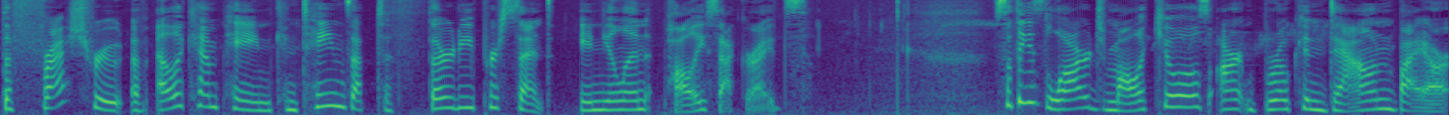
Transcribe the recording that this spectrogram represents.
The fresh root of elecampane contains up to 30% inulin polysaccharides. So these large molecules aren't broken down by our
